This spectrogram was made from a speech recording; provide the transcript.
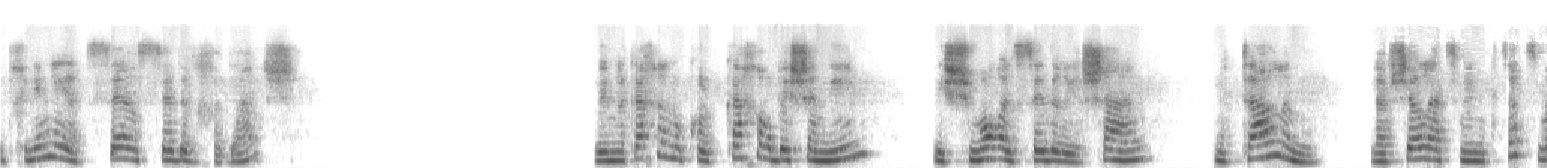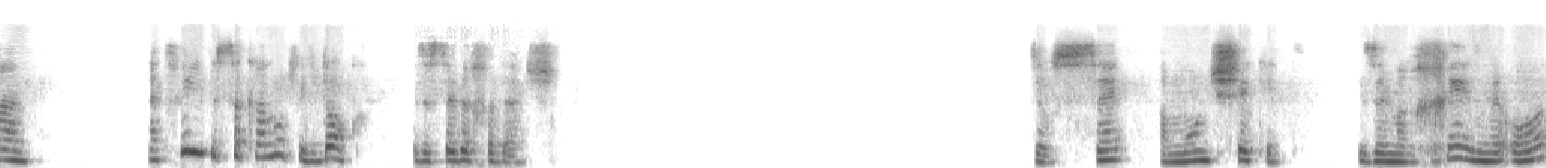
מתחילים לייצר סדר חדש, ואם לקח לנו כל כך הרבה שנים לשמור על סדר ישן, מותר לנו לאפשר לעצמנו קצת זמן להתחיל בסקרנות לבדוק איזה סדר חדש. זה עושה המון שקט. זה מרחיב מאוד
